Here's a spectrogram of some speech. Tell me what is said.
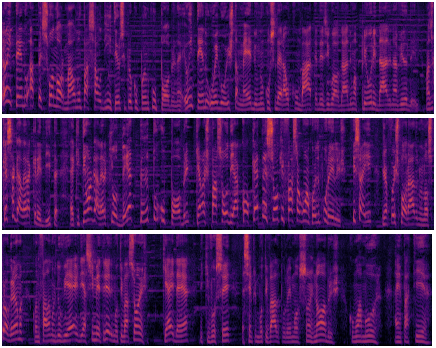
Eu entendo a pessoa normal não passar o dia inteiro se preocupando com o pobre, né? Eu entendo o egoísta médio não considerar o combate à desigualdade uma prioridade na vida dele. Mas o que essa galera acredita é que tem uma galera que odeia tanto o pobre pobre que elas passam a odiar qualquer pessoa que faça alguma coisa por eles. Isso aí já foi explorado no nosso programa, quando falamos do viés de assimetria de motivações, que é a ideia de que você é sempre motivado por emoções nobres, como o amor, a empatia,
